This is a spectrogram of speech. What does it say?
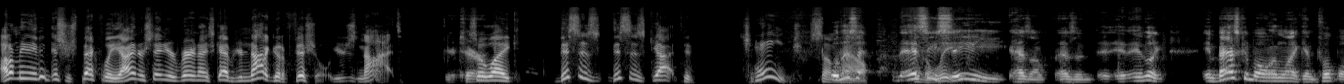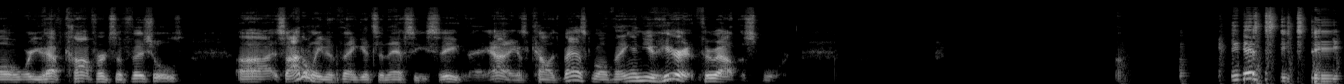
I don't mean anything disrespectfully. I understand you're a very nice guy, but you're not a good official. You're just not. You're terrible. So like this is this has got to change somehow. Well, this the the SEC has a has a and, look in basketball, unlike in football, where you have conference officials. Uh, so I don't even think it's an SEC thing. I think it's a college basketball thing, and you hear it throughout the sport. In SEC,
